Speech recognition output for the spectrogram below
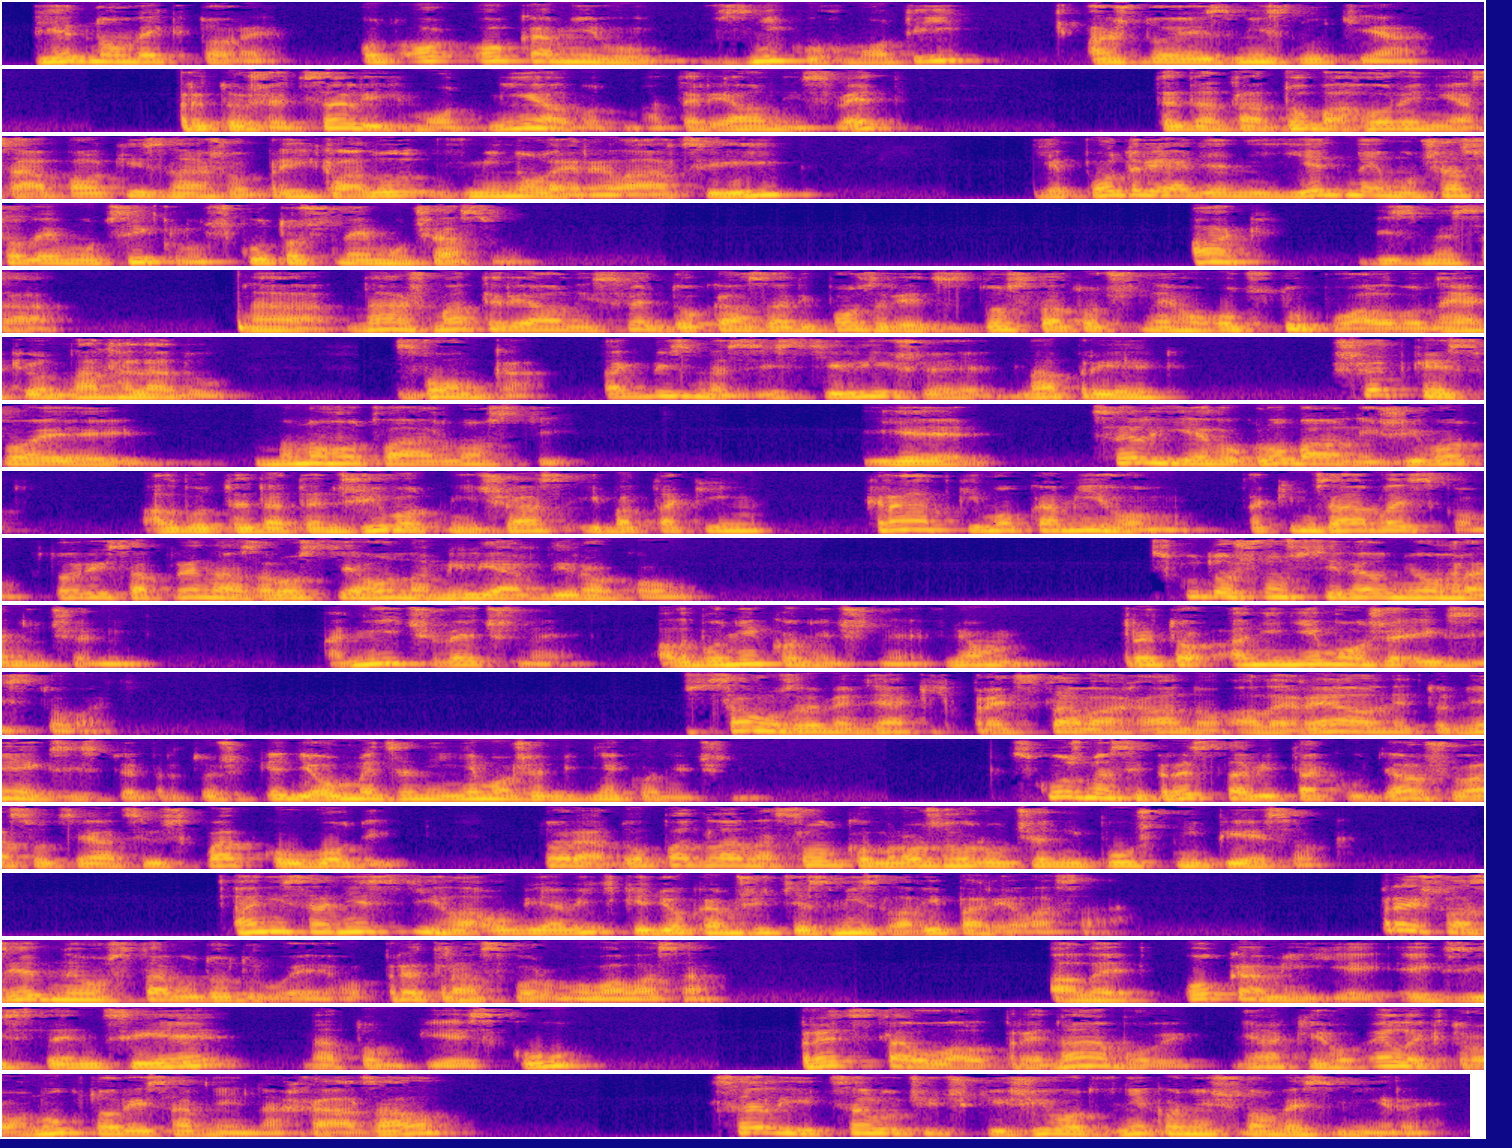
V jednom vektore. Od okamihu vzniku hmoty až do jej zmiznutia. Pretože celý hmotný alebo materiálny svet, teda tá doba horenia zápalky z nášho príkladu v minulej relácii, je podriadený jednému časovému cyklu, skutočnému času. Ak by sme sa na náš materiálny svet dokázali pozrieť z dostatočného odstupu alebo nejakého nadhľadu zvonka, tak by sme zistili, že napriek všetkej svojej mnohotvárnosti je celý jeho globálny život, alebo teda ten životný čas iba takým krátkým okamihom, takým zábleskom, ktorý sa pre nás roztiahol na miliardy rokov. V skutočnosti veľmi ohraničený. A nič väčšné, alebo nekonečné v ňom preto ani nemôže existovať. Samozrejme v nejakých predstavách áno, ale reálne to neexistuje, pretože keď je obmedzený, nemôže byť nekonečný. Skúsme si predstaviť takú ďalšiu asociáciu s kvapkou vody, ktorá dopadla na slnkom rozhorúčený púštny piesok. Ani sa nestihla objaviť, keď okamžite zmizla, vyparila sa. Prešla z jedného stavu do druhého, pretransformovala sa. Ale okamih jej existencie na tom piesku predstavoval pre náboj nejakého elektrónu, ktorý sa v nej nachádzal, celý celúčičký život v nekonečnom vesmíre.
